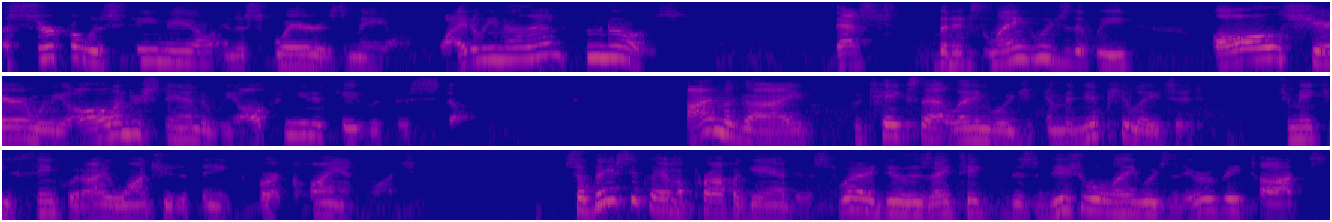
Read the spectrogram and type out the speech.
a circle is female and a square is male. Why do we know that? Who knows? That's but it's language that we all share and we all understand and we all communicate with this stuff. I'm a guy who takes that language and manipulates it to make you think what I want you to think or a client. So basically, I'm a propagandist. What I do is I take this visual language that everybody talks,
